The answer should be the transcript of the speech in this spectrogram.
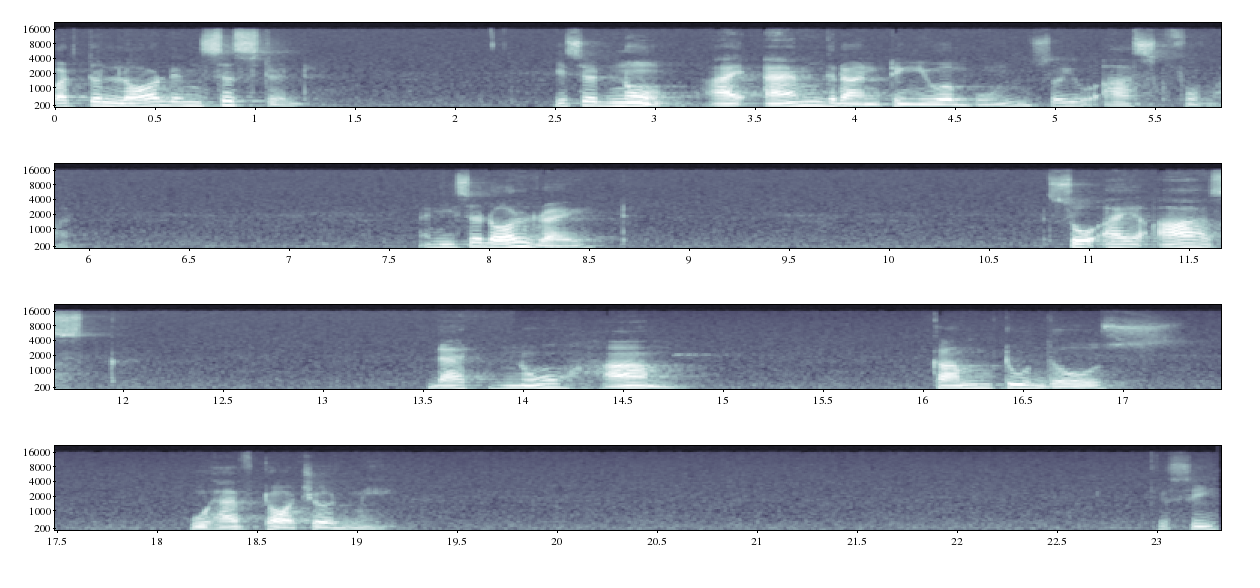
But the Lord insisted. He said, No, I am granting you a boon, so you ask for one. And he said, All right. So I ask that no harm come to those who have tortured me. You see?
